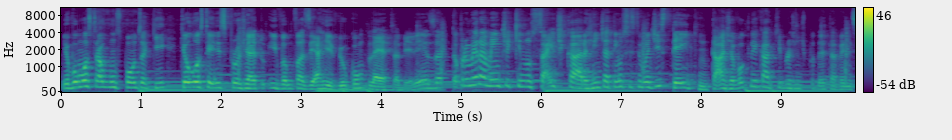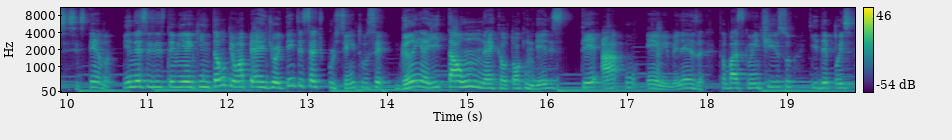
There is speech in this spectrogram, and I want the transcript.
Eu vou mostrar alguns pontos aqui que eu gostei desse projeto e vamos fazer a review completa, beleza? Então primeiramente aqui no site, cara, a gente já tem um sistema de staking, tá? Já vou clicar aqui pra gente poder estar tá vendo esse sistema. E nesse sisteminha aqui então tem uma PR de 87%, você ganha aí TAUM, né, que é o token deles, T-A-U-M, beleza? Então basicamente isso e depois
